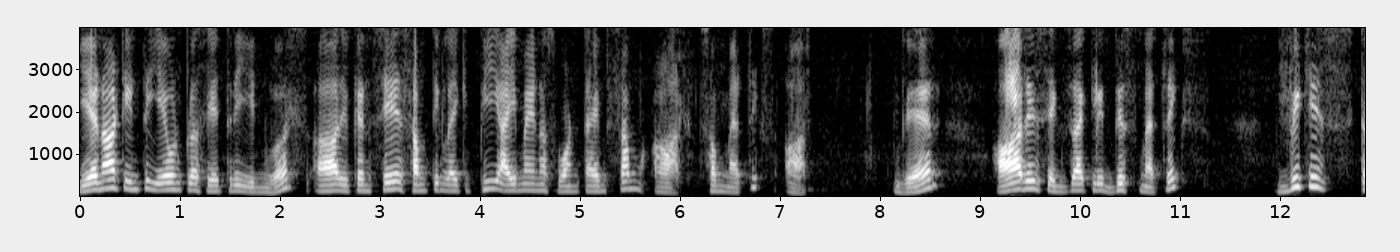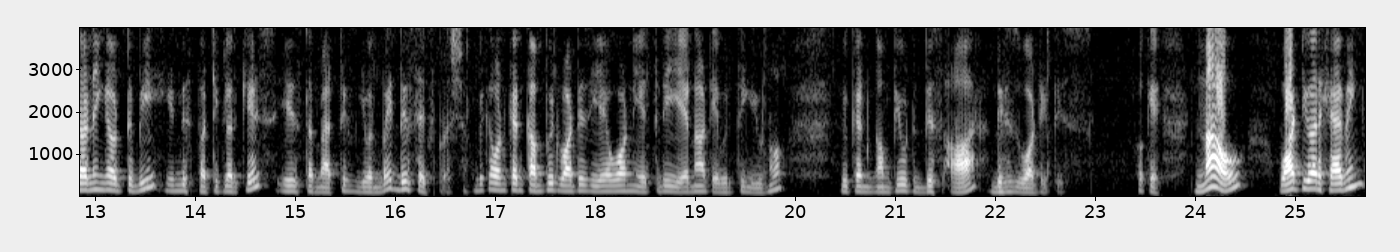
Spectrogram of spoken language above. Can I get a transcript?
a naught into a 1 plus a 3 inverse. Or you can say something like P i minus 1 times some r some matrix r where r is exactly this matrix which is turning out to be in this particular case is the matrix given by this expression because one can compute what is A1, A3, A0 everything you know you can compute this R this is what it is. Okay. Now what you are having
